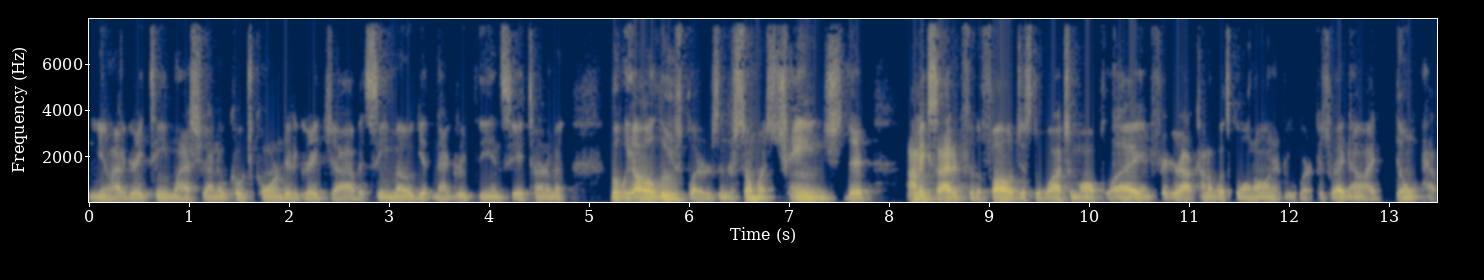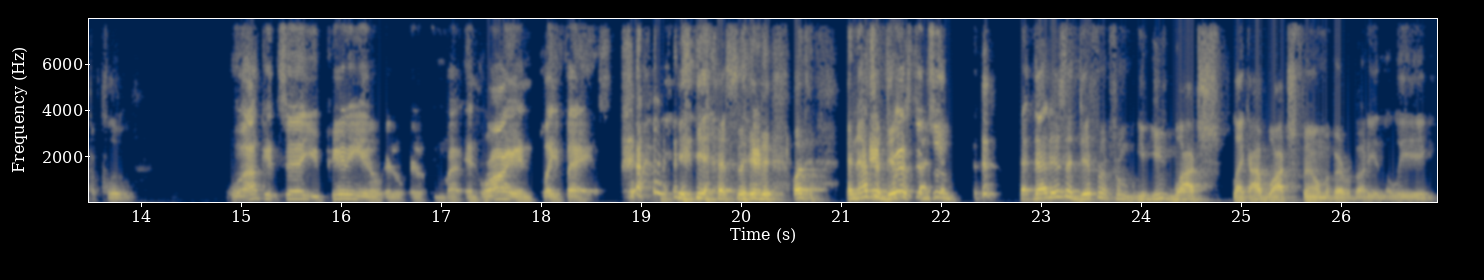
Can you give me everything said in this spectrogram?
you know, had a great team last year. I know Coach Korn did a great job at SEMO getting that group to the NCAA tournament. But we all lose players, and there's so much change that I'm excited for the fall just to watch them all play and figure out kind of what's going on everywhere. Because right now I don't have a clue. Well, I can tell you, Penny and, and, and Ryan play fast. yes, and, and that's and a different. Too. That, that is a different from you, you watch like I've watched film of everybody in the league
